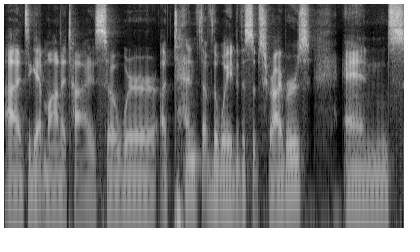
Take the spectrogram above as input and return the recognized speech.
uh, to get monetized. So we're a tenth of the way to the subscribers and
